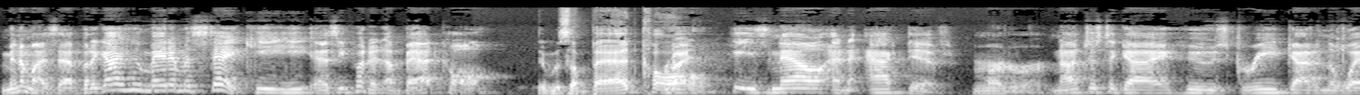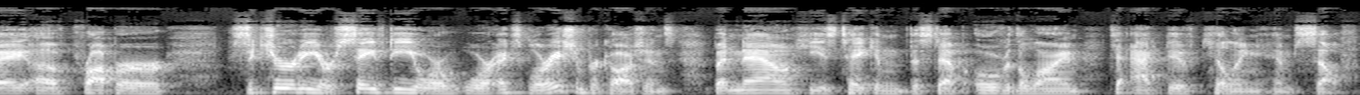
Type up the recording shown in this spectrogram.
minimize that, but a guy who made a mistake. He, he as he put it, a bad call it was a bad call. Right. He's now an active murderer, not just a guy whose greed got in the way of proper security or safety or, or exploration precautions, but now he's taken the step over the line to active killing himself.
